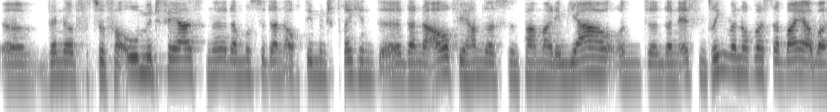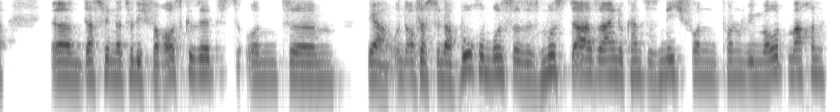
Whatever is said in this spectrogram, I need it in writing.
äh, wenn du zur VO mitfährst, ne, dann musst du dann auch dementsprechend äh, dann da auch. Wir haben das ein paar Mal im Jahr und äh, dann essen, trinken wir noch was dabei, aber äh, das wird natürlich vorausgesetzt und ähm, ja, und auch, dass du nach Bochum musst, also es muss da sein, du kannst es nicht von, von Remote machen.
